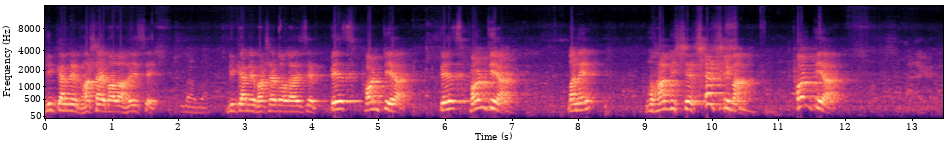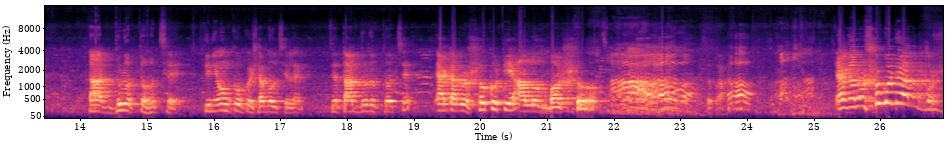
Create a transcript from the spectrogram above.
বিজ্ঞানের ভাষায় বলা হয়েছে। বিজ্ঞানের ভাষায় বলা হয়েছে পেস ফ্রন্টিয়ার পেস ফ্রন্টিয়ার মানে মহাবিশ্বের শেষ সীমা। ফ্রন্টিয়ার তার দূরত্ব হচ্ছে তিনি অঙ্ক কষা বলছিলেন যে তার দূরত্ব হচ্ছে এগারোশো কোটি আলোক বর্ষ। এগারোশো কোটি আলোক বর্ষ।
